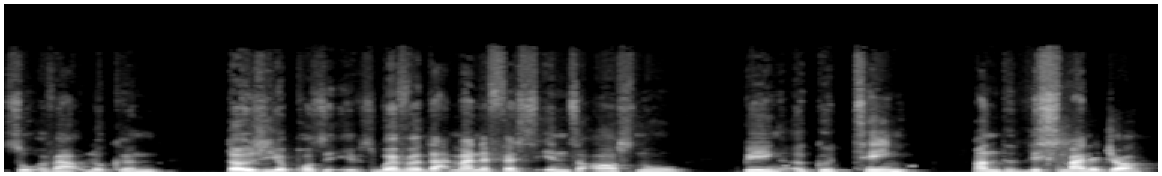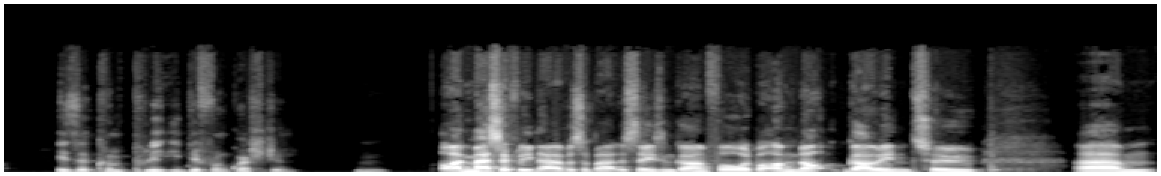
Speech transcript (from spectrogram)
sort of outlook and those are your positives. Whether that manifests into Arsenal being a good team under this manager is a completely different question. Hmm. I'm massively nervous about the season going forward, but I'm not hmm. going to um,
